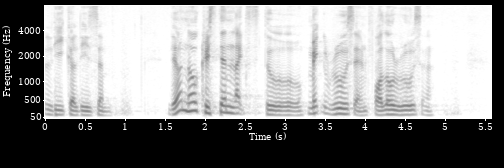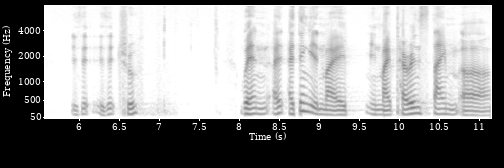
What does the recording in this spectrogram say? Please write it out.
legalism. Do you know Christian likes to make rules and follow rules? huh? Is, it, is it true? When I, I think in my, in my parents' time, uh,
